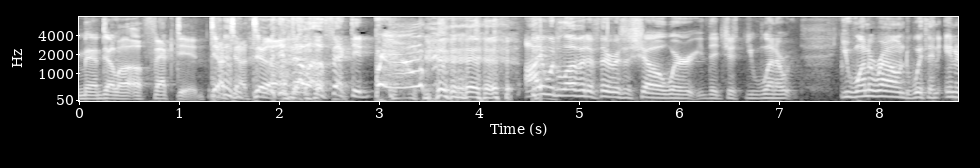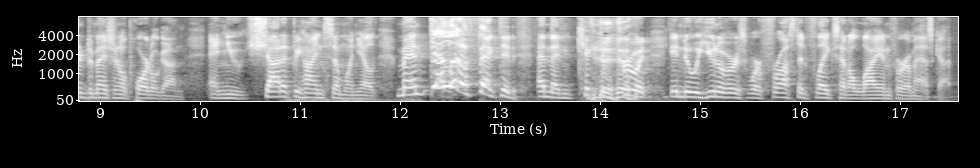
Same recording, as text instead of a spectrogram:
Mandela affected. Da, da, da. Mandela affected. I would love it if there was a show where they just you went you went around with an interdimensional portal gun and you shot it behind someone, yelled Mandela affected, and then kicked them through it into a universe where Frosted Flakes had a lion for a mascot.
